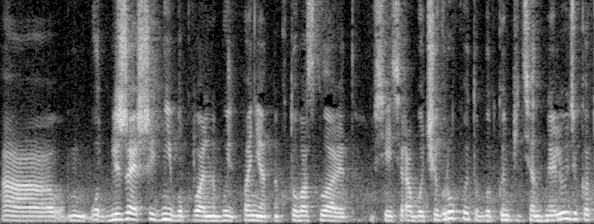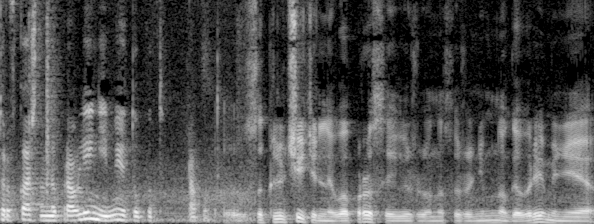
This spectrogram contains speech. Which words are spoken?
э, вот в ближайшие дни буквально будет понятно, кто возглавит все эти рабочие группы. Это будут компетентные люди, которые в каждом направлении имеют опыт работы. Заключительный вопрос, я вижу, у нас уже немного времени.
